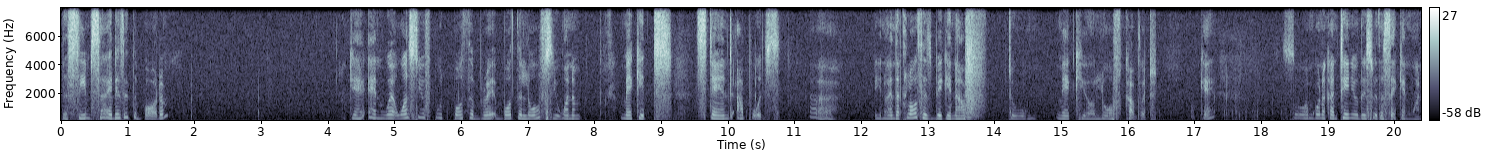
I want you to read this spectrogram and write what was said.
the seam side is at the bottom okay and once you've put both the both the loaves you want to make it stand upwards uh, you know and the cloth is big enough to make your loaf covered okay? So I'm going to continue this with the second one.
